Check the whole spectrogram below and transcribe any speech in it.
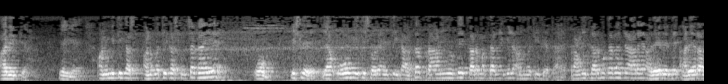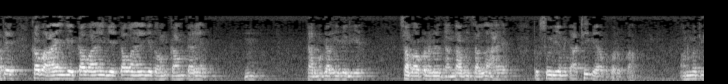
आदित्य, यही है। अनुमति का अनुमति का सूचक है ये, ओम। इसलिए या ओम इति स्वर इति का अर्थ प्राणियों के कर्म करने के लिए अनुमति देता है। प्राणी कर्म करना चाह रहे अंधेरे थे अंधेरा थे कब आएँगे कब आएँगे कब आएँगे तो हम काम करें। हम्म, कर्म करने के लिए। सब अपने धंधा में चलना है तो सूर्य ने कहा ठीक है अब करो काम। अनुमति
